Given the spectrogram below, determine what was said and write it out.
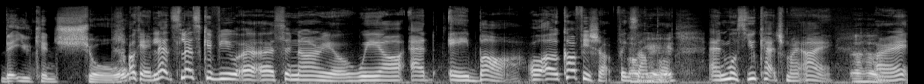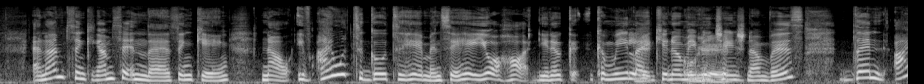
that you can show? Okay, let's let's give you a, a scenario. We are at a bar or a coffee shop, for example, Okay. and most you catch my eye. Uh-huh. all right, and I'm thinking, I'm sitting there thinking, now if I were to go to him and say, "Hey, you're hot," you know, c- can we like you know maybe okay. change numbers? Then I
